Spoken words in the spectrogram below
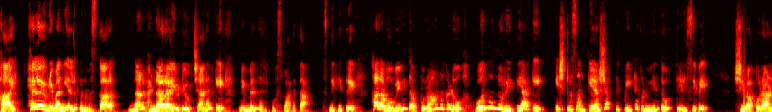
ಹಾಯ್ ಹೆಲೋ ಎವ್ರಿವನ್ ಎಲ್ರಿಗೂ ನಮಸ್ಕಾರ. ಜ್ಞಾನ ಭಂಡಾರ ಯೂಟ್ಯೂಬ್ ಚಾನಲ್ಗೆ ನಿಮ್ಮೆಲ್ಲರಿಗೂ ಸ್ವಾಗತ. ಸ್ನೇಹಿತರೆ, ಹಲವು ವಿವಿಧ ಪುರಾಣಗಳು ಒಂದೊಂದು ರೀತಿಯಾಗಿ ಇಷ್ಟು ಸಂಖ್ಯೆಯ ಶಕ್ತಿ ಪೀಠಗಳು ಎಂದು ತಿಳಿಸಿವೆ. ಶಿವಪುರಾಣ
